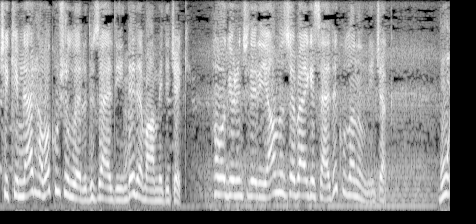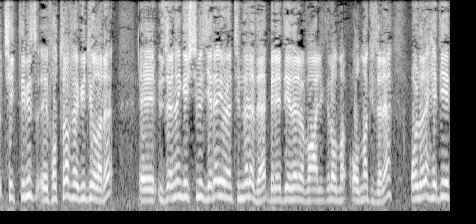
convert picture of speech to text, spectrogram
Çekimler hava koşulları düzeldiğinde devam edecek. Hava görüntüleri yalnızca belgeselde kullanılmayacak. Bu çektiğimiz e, fotoğraf ve videoları e, üzerinden geçtiğimiz yerel yönetimlere de belediyelere ve valiliklere olma- olmak üzere onlara hediye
